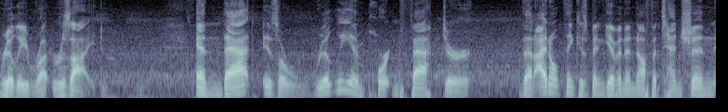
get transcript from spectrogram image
really re- reside? And that is a really important factor that I don't think has been given enough attention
